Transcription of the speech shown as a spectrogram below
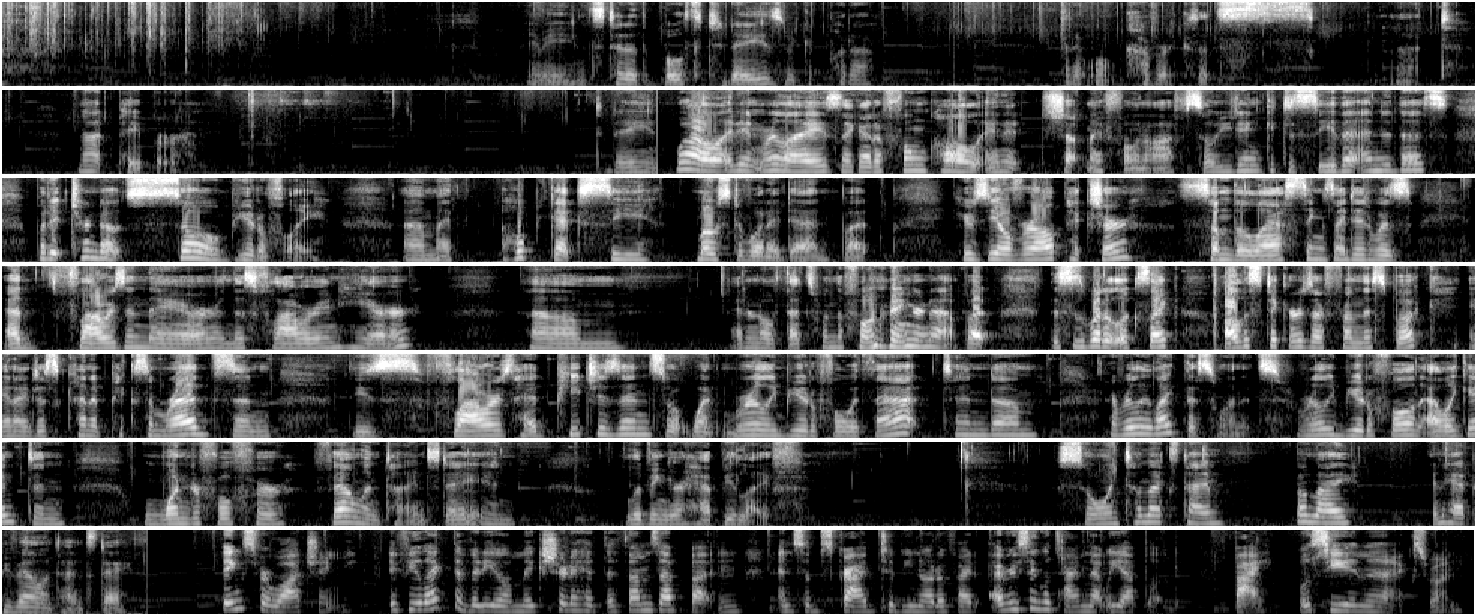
maybe instead of the both todays we could put a but it won't cover because it's not not paper today. Well, I didn't realize I got a phone call and it shut my phone off, so you didn't get to see the end of this, but it turned out so beautifully. Um, I hope you got to see most of what I did, but here's the overall picture. Some of the last things I did was add flowers in there and this flower in here. Um, I don't know if that's when the phone rang or not, but this is what it looks like. All the stickers are from this book, and I just kind of picked some reds and these flowers had peaches in, so it went really beautiful with that. And um, I really like this one. It's really beautiful and elegant and wonderful for Valentine's Day and living your happy life. So until next time, bye bye and happy Valentine's Day. Thanks for watching. If you liked the video, make sure to hit the thumbs up button and subscribe to be notified every single time that we upload. Bye. We'll see you in the next one.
